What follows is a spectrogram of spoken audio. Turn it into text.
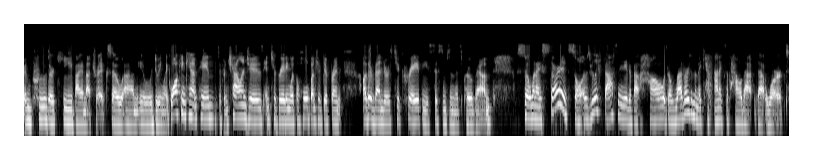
improve their key biometrics. So um, you know we're doing like walking campaigns different challenges integrating with a whole bunch of different other vendors to create these systems in this program so when I started Salt, I was really fascinated about how the levers and the mechanics of how that that worked,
